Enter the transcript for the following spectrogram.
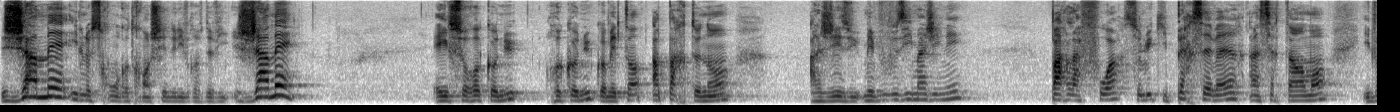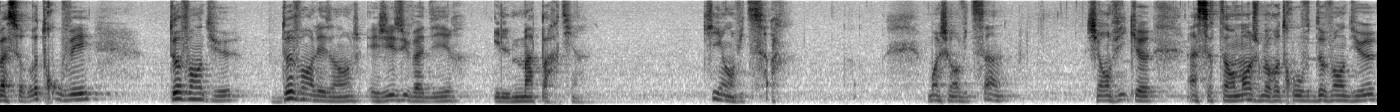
Jamais ils ne seront retranchés du livre de vie. Jamais. Et ils seront reconnus, reconnus comme étant appartenant Jésus. Mais vous vous imaginez Par la foi, celui qui persévère, à un certain moment, il va se retrouver devant Dieu, devant les anges, et Jésus va dire, il m'appartient. Qui a envie de ça? Moi, j'ai envie de ça. Hein. J'ai envie qu'à un certain moment, je me retrouve devant Dieu.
